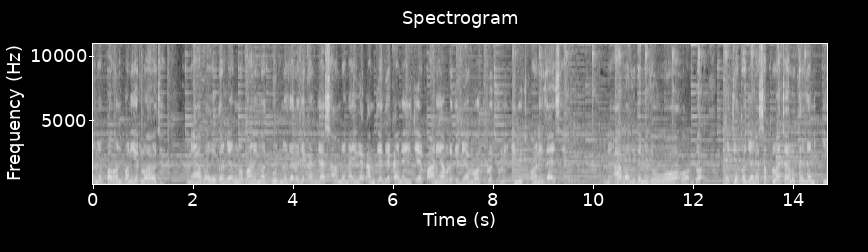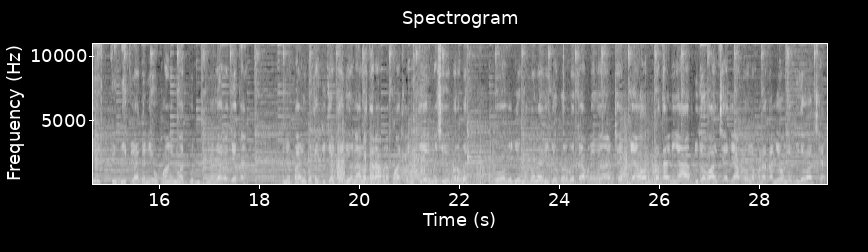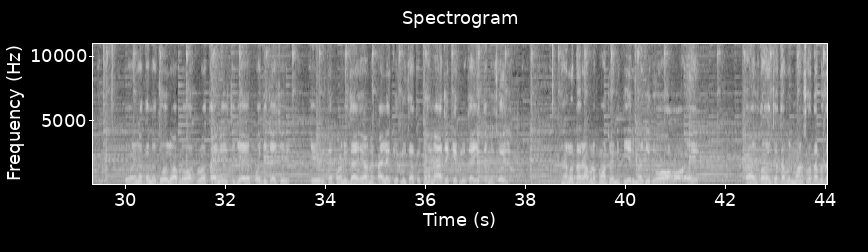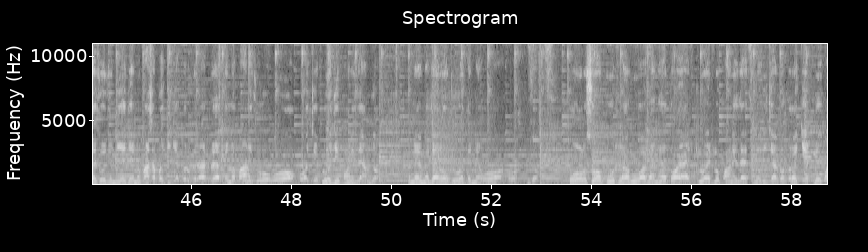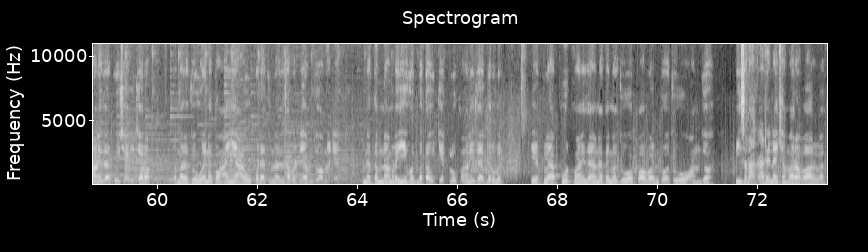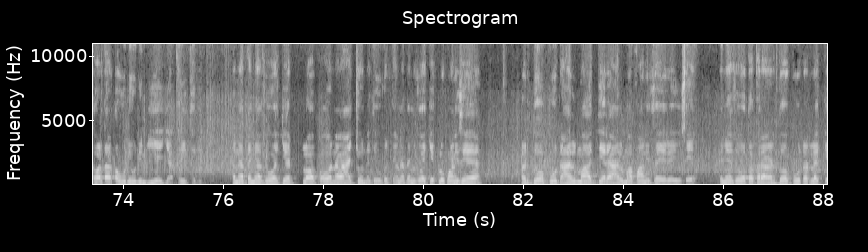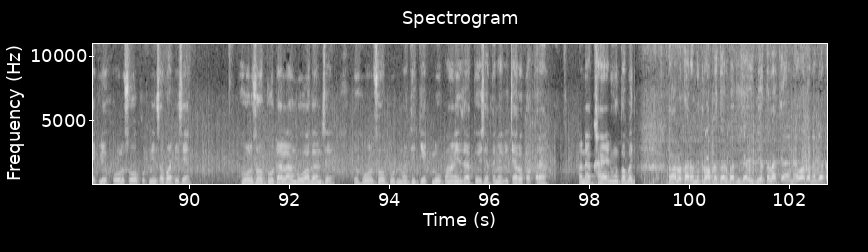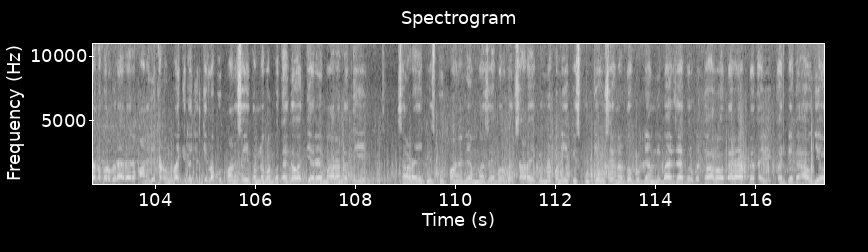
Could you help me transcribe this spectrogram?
અને પવન પણ એટલો આવે છે. અને આ બાજુ તો ડેમનો પાણીનો અદ્ભુત નજારો દેખાય છે જ્યાં સામેના ઇલાકામાં જે દેખાય ને એ જે પાણી આપણે જે ડેમ હોતું હતું ને, એનું જ પાણી જાય છે. અને આ બાજુ તમે જો હો હો જો, વચ્ચે તો જેને સપલા ચાલુ થઈ જાય ને એટલી બીક લાગે ને, એવું પાણીનો અદ્ભુત નજારો દેખાય. અને પાડ ઉપર કિચડ થઈ ગયો અને હાલો તારે આપણે પહોંચવાની તૈયારીમાં છીએ, બરાબર? તો વિડીયોમાં બનાવી ગયો બરાબર? તો આપણે ઠેક જ્યાં ઓવરફ્લો થાય ને ત્યાં બીજો વાલ છે, જે આપણે ઓલા પણ હતા ને, એવો બીજો વાલ છે. તો એમાં તમે જોઈ લો, આપણે ઓવરફ્લો થાય ને એ જગ્યાએ પહોંચી જાય છે, કેવી રીતે પાણી જાય અને કાલે કેટલું જતું હતું અને આજે કેટલું જાય એ તમે જોઈ લો. હાલો તારે આપણે પહોંચવાની તૈયારીમાં હજી તો, ઓહો, એ કાલ તો અહીં જથ્થાબંધ માણસો હતા, બધા જોઈ જોઈને લઈ જાય, એમાં પાછા પગી ગયા બરોબર આટલે તમે પાણી જુઓ, ઓ હો જેટલું હજી પાણી જાય, આમ જો. અને નજારો જુઓ તમે, ઓ હો જો. સોળસો ફૂટ લાંબુ વાગન છે તોય આટલું આટલું પાણી જાય, તમે વિચાર તો કરો કેટલું પાણી જતું છે વિચારો, તમારે જોવું હોય ને તો અહીંયા આવવું પડે જૂના જસાપર ડેમ જોવા માટે. અને તમને હમણાં એ હોત બતાવું કેટલું પાણી જાય, બરાબર? કેટલા ફૂટ પાણી જાય, અને તમે જુઓ, પવન તો જુઓ, આમ જો. પીસડા કાઢી નાખ્યા મારા વાલના તોડતાર તો ઉડી ઉડીને વીએ ગયા ખરી ખરી. અને તમે જુઓ કેટલો પવન હવે આંખ્યું નથી ઉપરથી. અને તમે જુઓ કેટલું પાણી છે. અડધો ફૂટ હાલમાં, અત્યારે હાલમાં પાણી જઈ રહ્યું છે. તમે જુઓ તો ખરા અડધો ફૂટ એટલે કેટલી સોળસો ફૂટની સપાટી છે. સોળસો ફૂટ આ લાંબુ વાગન છે. તો સોળસો ફૂટમાંથી કેટલું પાણી જતું હશે તમે વિચારો તો ખરા. અને ખાયનું તો બધી તો હાલો તારા મિત્રો, આપણે ઘર બાજુ જઈએ બે કલાક ત્યાં એને વાગને બેઠા તો બરોબર હારે હારે પાણી દેખાડવાનું બાકી રહ્યું. કેટલા ફૂટ પાણી છે એ તમને પણ બતાવી દો અત્યારે મારા અંદરથી સાડા એકવીસ ફૂટ પાણી ડેમમાં છે, બરોબર? સાડા એકવીસ નહીં, પણ એકવીસ ફૂટ જેવું છે ને અડધો ફૂટ ડેમની બહાર જાય, બરોબર? તો હાલો, અત્યારે આપણે થાય ઘર ભેગા. આવજો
